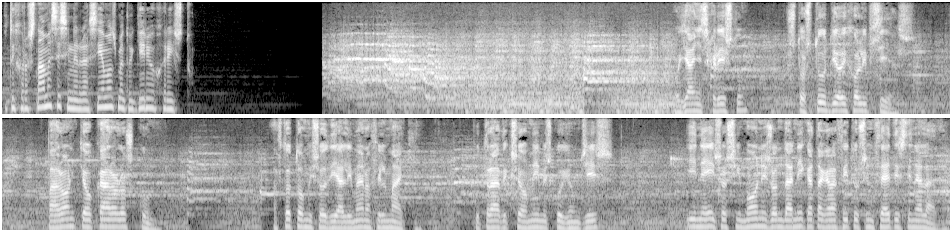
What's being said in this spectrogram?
που τη χρωστάμε στη συνεργασία μας με τον κύριο Χρήστου. Ο Γιάννης Χρήστου στο στούντιο ηχοληψίας. Παρόν και ο Κάρολος Κούν. Αυτό το μισοδιαλυμένο φιλμάκι που τράβηξε ο Μίμης Κουγιουμτζής είναι ίσως η μόνη ζωντανή καταγραφή του συνθέτη στην Ελλάδα.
